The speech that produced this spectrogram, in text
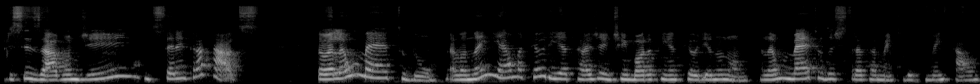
precisavam de, de serem tratados. Então, ela é um método, ela nem é uma teoria, tá, gente? Embora tenha teoria no nome. Ela é um método de tratamento documental.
